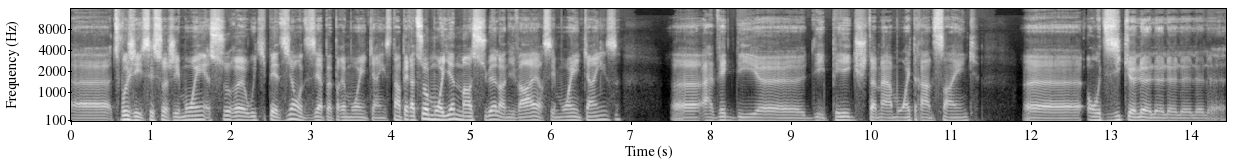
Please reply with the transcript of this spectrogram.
Euh, tu vois, c'est ça, j'ai moins. Sur euh, Wikipédia, on disait à peu près moins 15. Température moyenne mensuelle en hiver, c'est moins 15, euh, avec des, des pics justement à moins 35. On dit que le,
